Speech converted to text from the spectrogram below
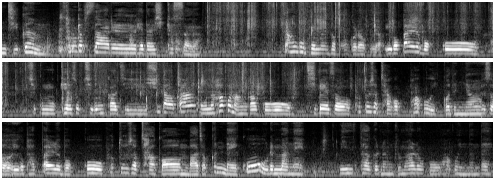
전 지금 삼겹살을 배달시켰어요. 짱구 보면서 먹으라고요. 이거 빨리 먹고 지금 계속 지금까지 쉬다가 오늘 학원 안 가고 집에서 포토샵 작업하고 있거든요. 그래서 이거 밥 빨리 먹고 포토샵 작업 마저 끝내고 오랜만에 인스타그램 좀 하려고 하고 있는데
